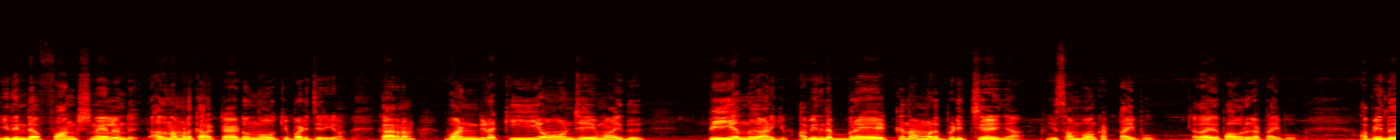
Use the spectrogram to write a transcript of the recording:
ഇതിന്റെ ഫങ്ഷനുകളുണ്ട് അത് നമ്മൾ കറക്റ്റായിട്ടൊന്ന് നോക്കി പഠിച്ചിരിക്കണം. കാരണം വണ്ടിയുടെ കീ ഓൺ ചെയ്യുമ്പോൾ ഇത് പി എന്ന് കാണിക്കും. അപ്പോൾ ഇതിന്റെ ബ്രേക്ക് നമ്മൾ പിടിച്ചു കഴിഞ്ഞാൽ ഈ സംഭവം കട്ടായി പോവും. അതായത് പവർ കട്ടായി പോവും. അപ്പോൾ ഇത്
